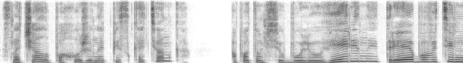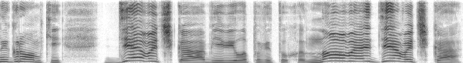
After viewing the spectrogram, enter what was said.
Сначала похожий на писк котенка, а потом все более уверенный, требовательный, громкий. «Девочка!» — объявила повитуха. «Новая девочка!»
